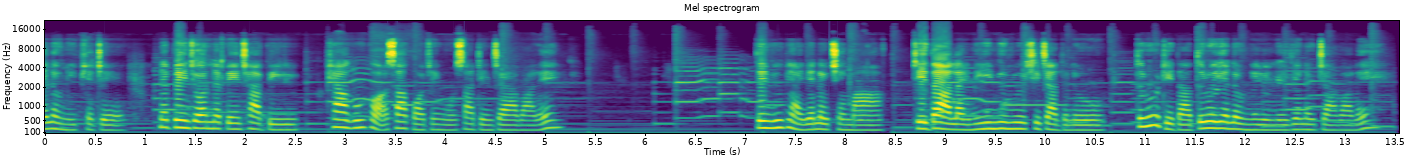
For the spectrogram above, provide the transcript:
ရက်လောက်နည်းဖြစ်တဲ့နှစ်ပင်ကျော်နှစ်ပင်ချပြီးဖြာကူးကအစပေါ်ခြင်းကိုစတင်ကြရပါတယ်။ တင်မျိုးပြရက်လောက်ခြင်းမှာဒေတာလိုက်နည်းမျိုးမျိုးရှိကြသလိုသူတို့ဒေတာသူတို့ရက်လောက်နည်းတွေနဲ့ရက်လောက်ကြပါတယ်။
